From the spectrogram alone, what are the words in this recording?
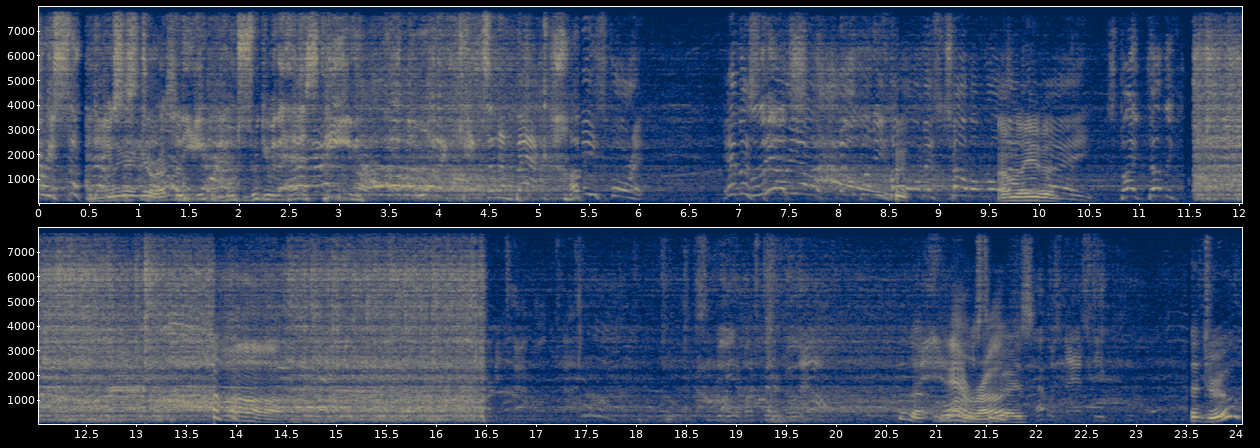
Aries so is still on the apron. Mochizuki with a head of steam. Oh, what a kick to the back. of- He's for it. In Mysterio. Nobody home as Chavo rolls I'm out of the leaving. Spike Dudley. Oh. Seemed to be in a much better mood. Who the Yeah, who are those two Rose. That was nasty. The Drew?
